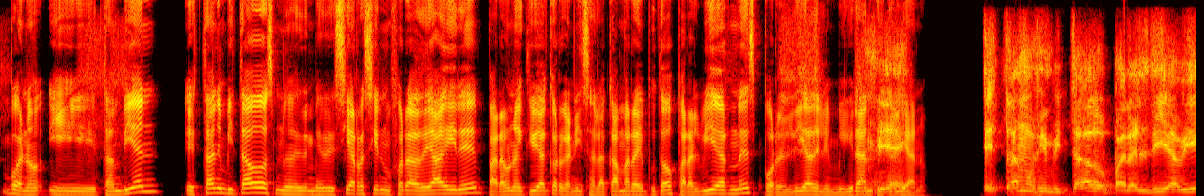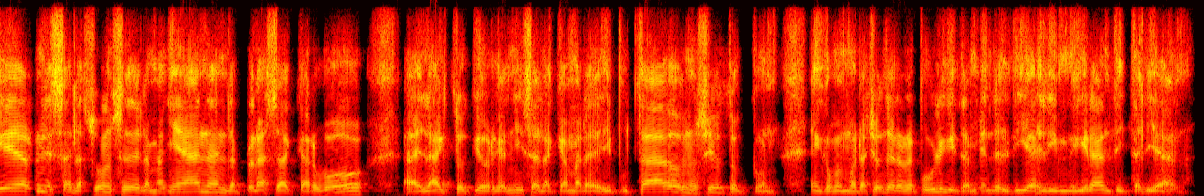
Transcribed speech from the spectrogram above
Bueno, y también están invitados, me decía recién fuera de aire, para una actividad que organiza la Cámara de Diputados para el viernes por el Día del Inmigrante Italiano. Estamos invitados para el día viernes a las 11 de la mañana en la Plaza Carbó, al acto que organiza la Cámara de Diputados, ¿no es cierto?, Con, en conmemoración de la República y también del Día del Inmigrante Italiano.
